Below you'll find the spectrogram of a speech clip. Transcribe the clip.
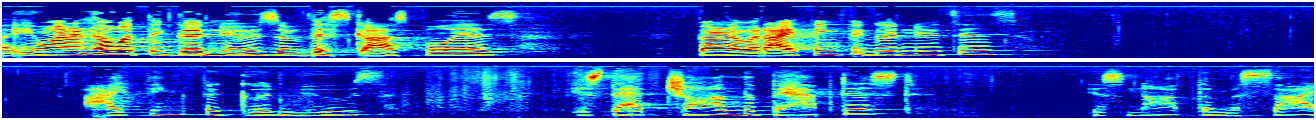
But you want to know what the good news of this gospel is? You want to know what I think the good news is? I think the good news is that John the Baptist is not the Messiah.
